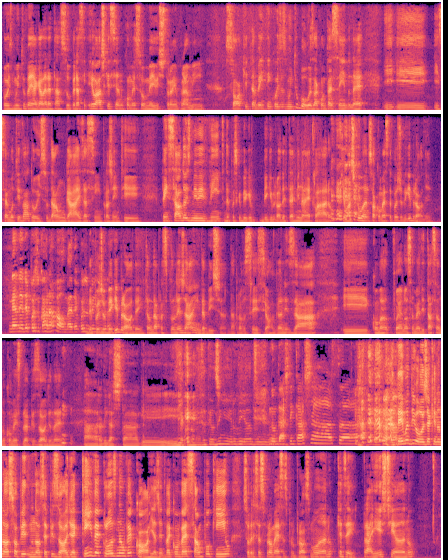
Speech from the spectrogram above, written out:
Pois muito bem, a galera tá super assim. Eu acho que esse ano começou meio estranho pra mim. Só que também tem coisas muito boas acontecendo, né? E, e isso é motivador, isso dá um gás, assim, pra gente pensar 2020, depois que o Big, Big Brother terminar, é claro. Que eu acho que o ano só começa depois do Big Brother. Né, nem depois do carnaval, né? Depois do Depois Big do. Big Brother. Então dá pra se planejar ainda, bicha. Dá pra você se organizar E como a- foi a nossa meditação no começo do episódio, né? Para de gastar, gay. Economiza teu dinheiro, viadinho. Não gasta em cachaça. O tema de hoje aqui no nosso, no nosso episódio é Quem vê close não vê corre. A gente vai conversar um pouquinho sobre essas promessas pro próximo ano. Quer dizer, pra este ano,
